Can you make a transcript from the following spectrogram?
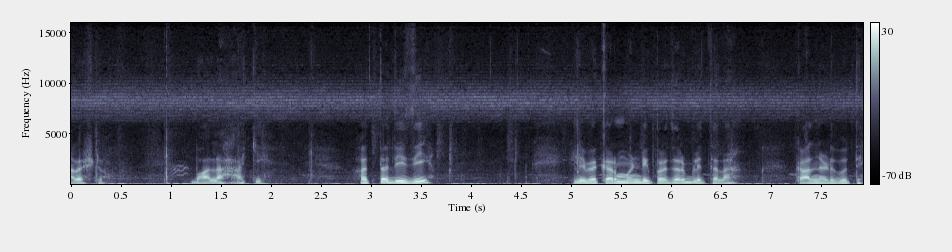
ಆದಷ್ಟು. ಬಾಲ ಹಾಕಿ. ಹತ್ತದು ಈಸಿ ಇಲ್ಲಿ ಬೇಕಾದ್ರೆ ಮಂಡಿಗೆ ಪ್ರೆಜರ್ ಬೀಳುತ್ತಲ್ಲ ಕಾಲು ನಡುಗುತ್ತೆ.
